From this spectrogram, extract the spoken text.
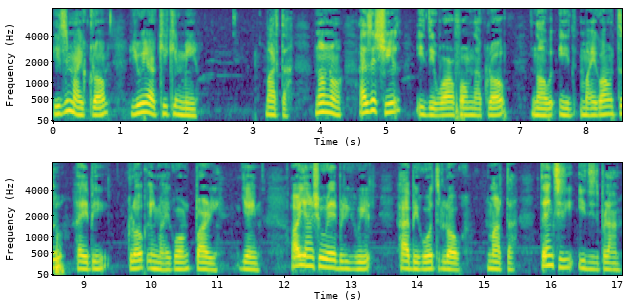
is it my club? You are kicking me. Marta, no, no, as the shield is the word from the club. Now it my going to heavy clock in my own party. James, I am sure every will have a good luck. Marta, thanks, it is plan.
